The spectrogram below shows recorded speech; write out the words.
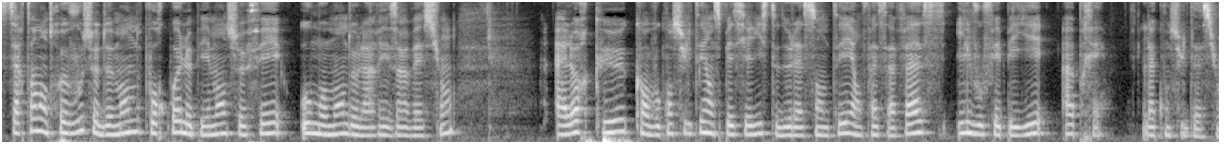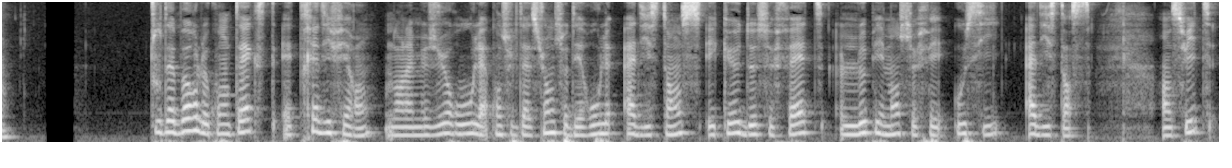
certains d'entre vous se demandent pourquoi le paiement se fait au moment de la réservation, alors que quand vous consultez un spécialiste de la santé en face à face, il vous fait payer après la consultation. Tout d'abord, le contexte est très différent dans la mesure où la consultation se déroule à distance et que de ce fait, le paiement se fait aussi à distance. Ensuite,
